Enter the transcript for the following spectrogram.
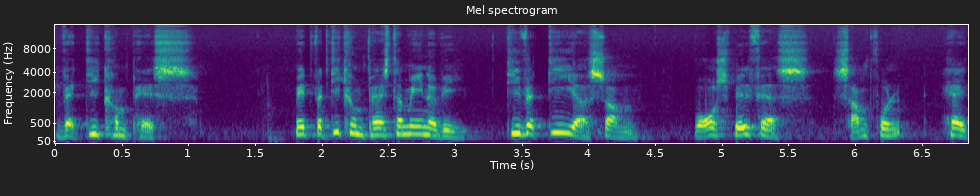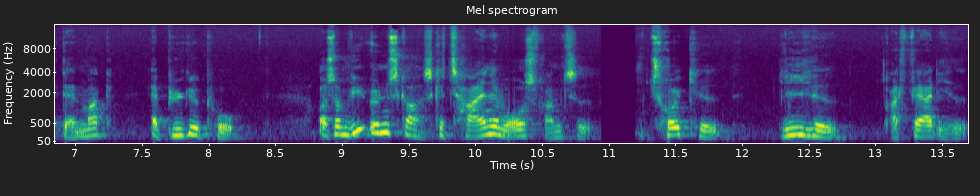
værdikompas. Med et værdikompas, der mener vi de værdier, som vores velfærdssamfund her i Danmark er bygget på, og som vi ønsker skal tegne vores fremtid. Tryghed, lighed, retfærdighed.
